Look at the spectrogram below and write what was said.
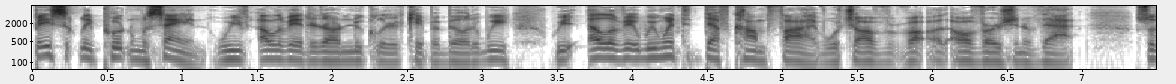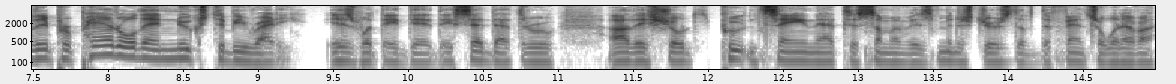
basically Putin was saying we've elevated our nuclear capability. We we elevate. We went to DEFCON five, which our our version of that. So they prepared all their nukes to be ready. Is what they did. They said that through. Uh, they showed Putin saying that to some of his ministers of defense or whatever.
